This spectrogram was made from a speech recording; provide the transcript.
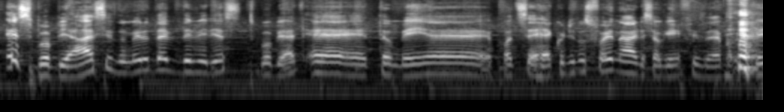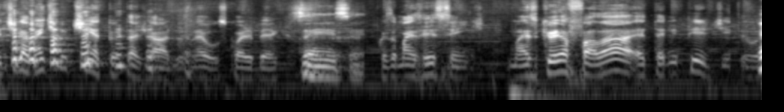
Esse bobear, esse número deve, deveria bobear, é, também é, pode ser recorde nos 49 se alguém fizer. Porque antigamente não tinha tantas jardas, né? Os quarterbacks. Sim, sim. Coisa mais recente. Mas o que eu ia falar, é até me perdi. Então,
